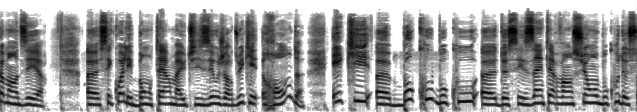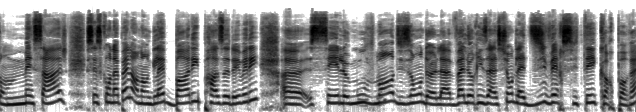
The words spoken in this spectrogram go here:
comment dire, euh, c'est quoi les bons termes à utiliser aujourd'hui, qui est ronde et qui euh, beaucoup, beaucoup euh, de ses interventions, beaucoup de son message, c'est ce qu'on appelle en anglais body positivity. Euh, c'est le mouvement, disons, de la valorisation de la diversité corporelle.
